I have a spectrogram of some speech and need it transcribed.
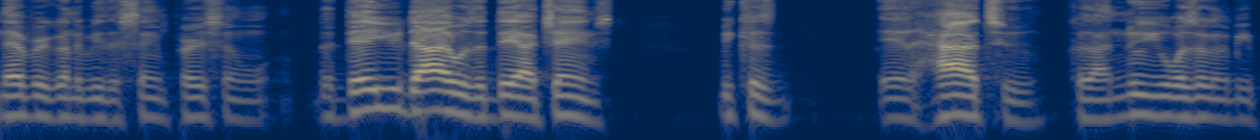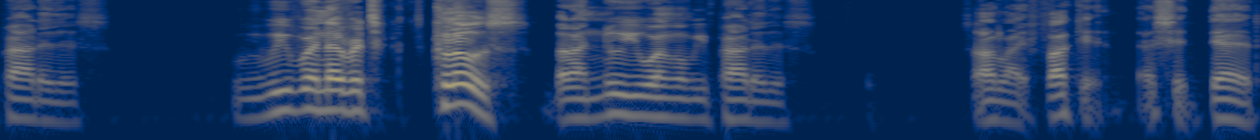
never gonna be the same person. The day you died was the day I changed, because it had to. Because I knew you wasn't gonna be proud of this. We were never t- close, but I knew you weren't gonna be proud of this. So I was like, fuck it. That shit dead.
